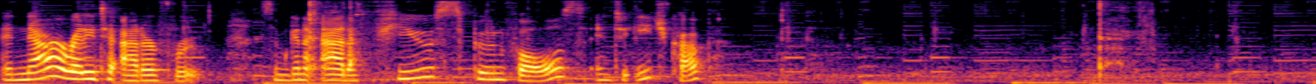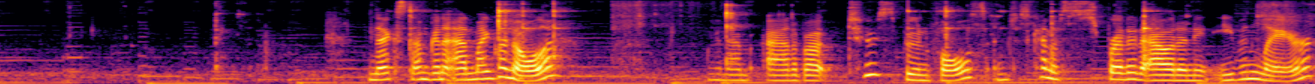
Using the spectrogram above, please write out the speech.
And now we're ready to add our fruit. So I'm gonna add a few spoonfuls into each cup. Next, I'm gonna add my granola. I'm gonna add about two spoonfuls and just kind of spread it out in an even layer.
